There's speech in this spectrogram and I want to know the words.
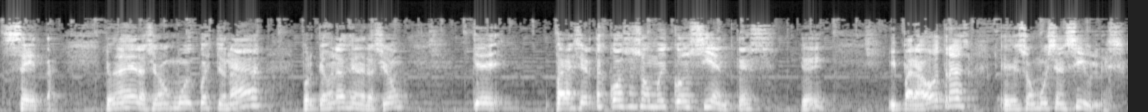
Z. que es una generación muy cuestionada, porque es una generación que para ciertas cosas son muy conscientes, ¿ok? y para otras eh, son muy sensibles.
